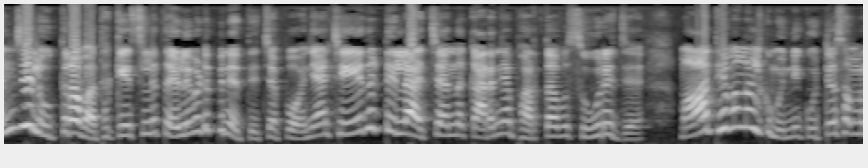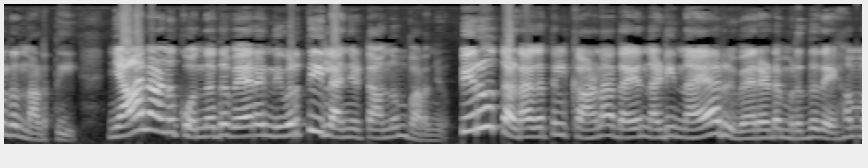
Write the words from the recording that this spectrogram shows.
അഞ്ചിൽ ഉത്തര തെളിവെടുപ്പിനെത്തിച്ചപ്പോ തെളിവെടുപ്പിന് ഞാൻ ചെയ്തിട്ടില്ല അച്ഛ എന്ന് കരഞ്ഞ ഭർത്താവ് സൂരജ് മാധ്യമങ്ങൾ മാസങ്ങൾക്ക് മുന്നിൽ കുറ്റസമ്മതം നടത്തി. ഞാനാണ് കൊന്നത് വേറെ നിവൃത്തിയില്ലാഞ്ഞിട്ടാന്നും പറഞ്ഞു. പിറു തടാകത്തിൽ കാണാതായ നടി നയ റിവേരയുടെ മൃതദേഹം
